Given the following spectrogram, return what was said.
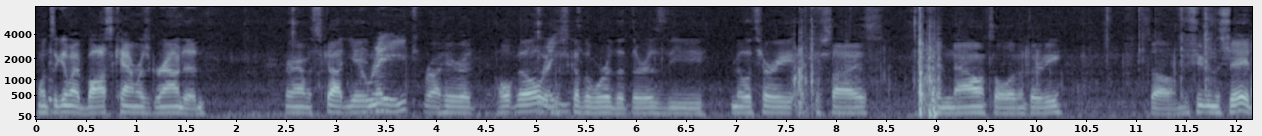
Once again, my boss camera's grounded. Here I'm with Scott Yaten. Great. We're out here at Holtville. We just got the word that there is the military exercise from now until 11:30. So I'm just shooting in the shade.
